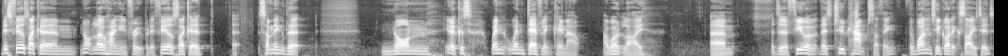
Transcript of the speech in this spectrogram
this feels like um not low hanging fruit, but it feels like a, a something that non you know because when when DevLink came out, I won't lie, um, there's a few of there's two camps I think. The ones who got excited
